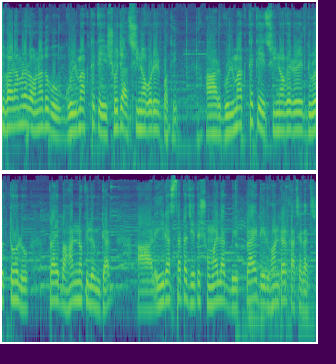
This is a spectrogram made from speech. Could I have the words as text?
এবার আমরা রওনা দেবো গুলমার্গ থেকে সোজা শ্রীনগরের পথে। আর গুলমার্গ থেকে শ্রীনগরের দূরত্ব হলো প্রায় বাহান্ন কিলোমিটার। আর এই রাস্তাটা যেতে সময় লাগবে প্রায় দেড় ঘণ্টার কাছাকাছি।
